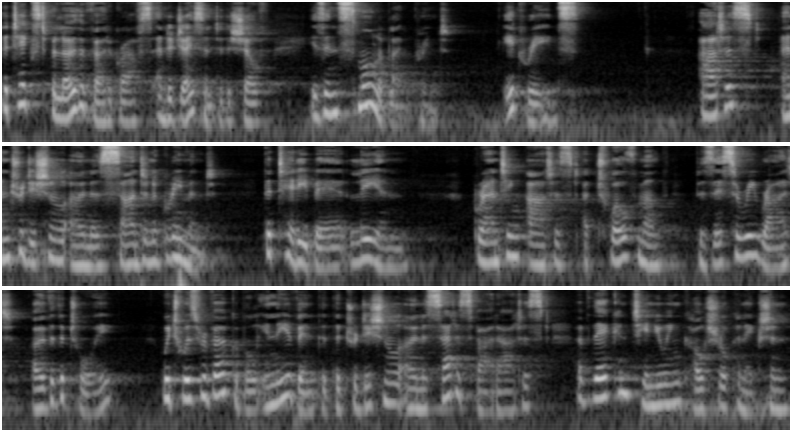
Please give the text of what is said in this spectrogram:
The text below the photographs and adjacent to the shelf is in smaller black print. It reads Artist and traditional owners signed an agreement, the teddy bear Lien, granting artist a 12 month possessory right over the toy which was revocable in the event that the traditional owner satisfied artist of their continuing cultural connection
